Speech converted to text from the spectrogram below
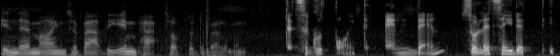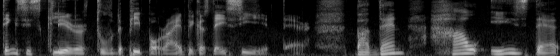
in their minds about the impact of the development. That's a good point. And then, so let's say that things is clearer to the people, right? Because they see it there. But then, how is that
